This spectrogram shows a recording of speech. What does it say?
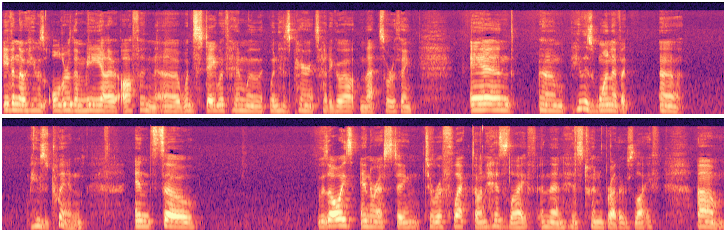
even though he was older than me, I often uh, would stay with him when, when his parents had to go out and that sort of thing. And um, he was one of a, uh, he was a twin. And so it was always interesting to reflect on his life and then his twin brother's life. Um,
